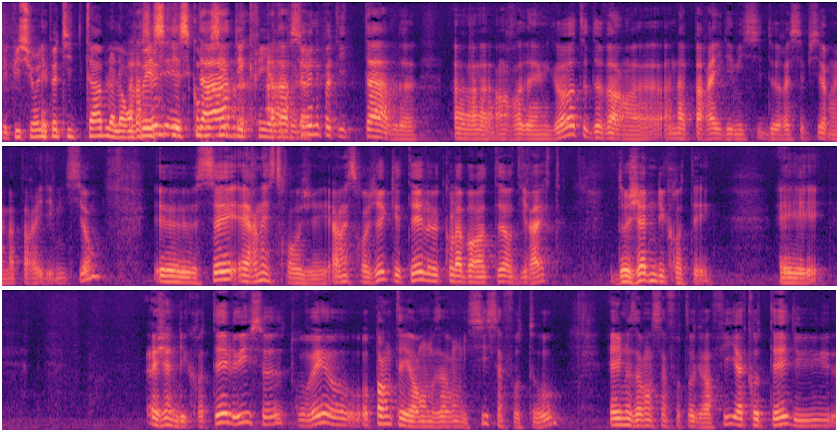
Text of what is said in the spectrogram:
Et puis sur une petite table, alors on peut est-ce qu'on peut essayer de décrire Alors sur une petite table euh, en redingote, devant euh, un appareil de réception un appareil d'émission, euh, c'est Ernest Roger. Ernest Roger qui était le collaborateur direct d'Eugène Ducretet. Et Eugène Ducretet, lui, se trouvait au Panthéon. Nous avons ici sa photo. Et nous avons sa photographie à côté du,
